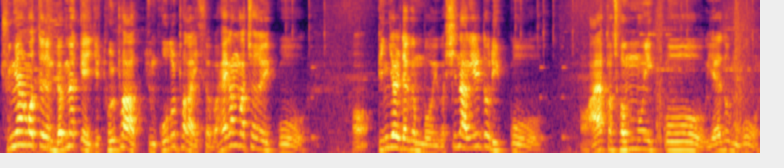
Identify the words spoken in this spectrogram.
중요한 것들은 몇몇 개 이제 돌파 좀 고돌파가 있어. 뭐 해강 갖춰져 있고 어? 빈결덱은 뭐 이거 신학 1돌 있고 어, 아야카 전무 있고 얘도 뭐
